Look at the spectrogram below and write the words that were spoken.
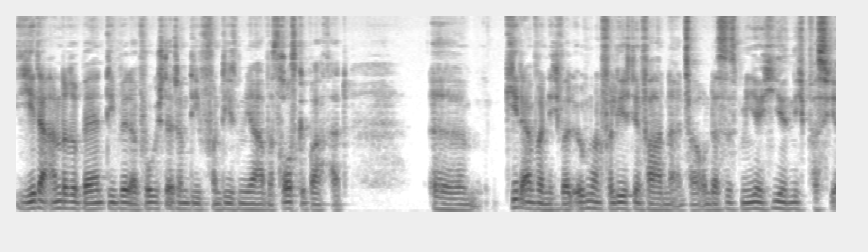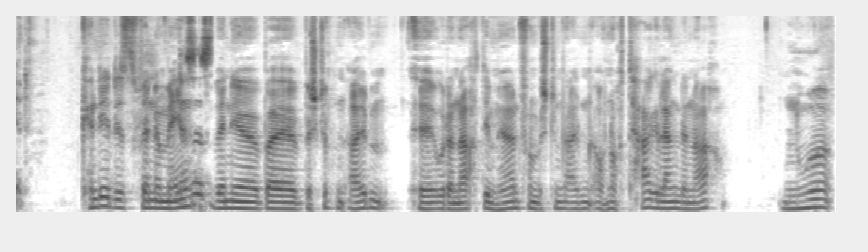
jede andere Band, die wir da vorgestellt haben, die von diesem Jahr was rausgebracht hat, ähm, geht einfach nicht, weil irgendwann verliere ich den Faden einfach. Und das ist mir hier nicht passiert. Kennt ihr das Phänomen, das wenn ihr bei bestimmten Alben äh, oder nach dem Hören von bestimmten Alben auch noch tagelang danach nur,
